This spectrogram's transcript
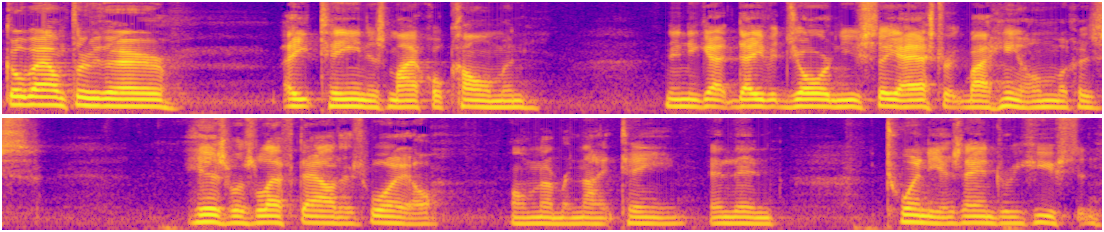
go down through there. 18 is Michael Coleman. Then you got David Jordan. You see asterisk by him because his was left out as well on number 19. And then 20 is Andrew Houston.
